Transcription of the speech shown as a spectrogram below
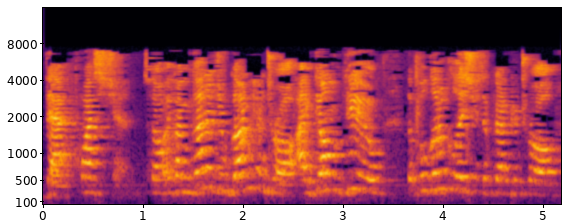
that question. So if I'm gonna do gun control, I don't do the political issues of gun control,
